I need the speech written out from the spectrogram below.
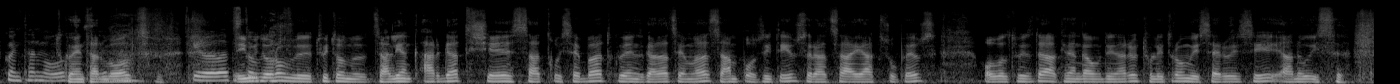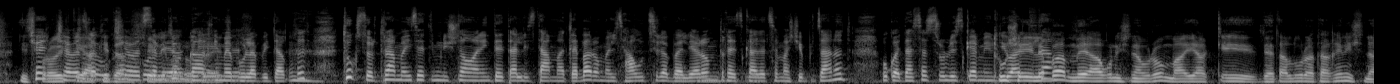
თქვენთან მოვალთ. თქვენთან მოვალთ. პირველად იმიტომ რომ თვითონ ძალიან კარგად შეესატყვისება თქვენს გადაცემას ამ პოზიტივს, რაც აი აქ სუფევს. ყოველთვის და აქედან გამომდინარე ვთვლით რომ ის სერვისი, ანუ ის ის პროექტი აქედან შეიძლება გაღიმებულები დაგვხდეთ. თუ გსურთ რამე ისეთი მნიშვნელოვანი დეტალის დამატება, რომელიც აუცილებელია რომ დღეს გადაცემაში ბრძანოთ, უკვე დასასრულისკენ მივდივართ და თუ შეიძლება მე აღნიშნავ რომ აი აქ კი დეტალურად აღინიშნა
